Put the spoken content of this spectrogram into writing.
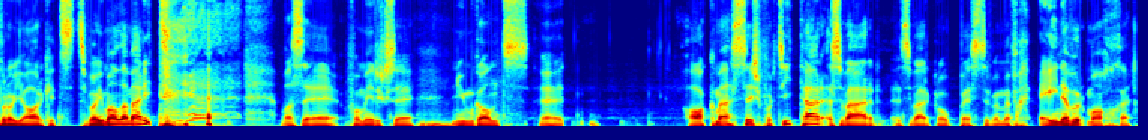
pro Jahr gibt es zweimal einen Merit. Was äh, von mir gesehen Mhm. nicht mehr ganz äh, angemessen ist von der Zeit her. Es wäre, es wär, glaube besser, wenn man einfach einen würde machen würde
